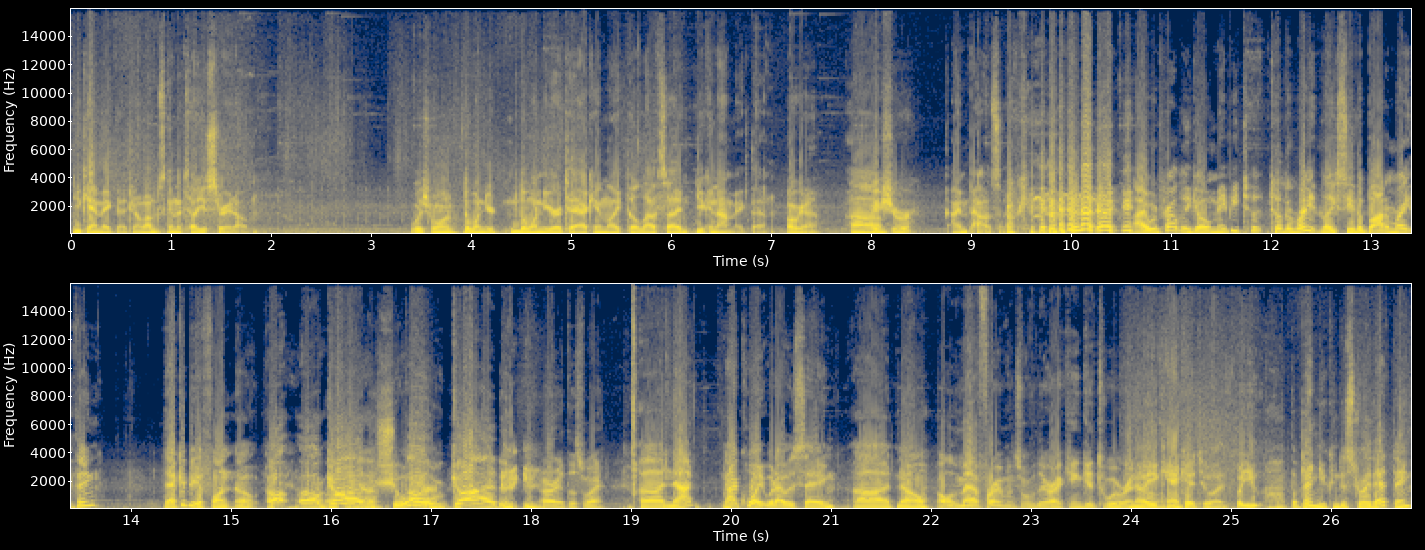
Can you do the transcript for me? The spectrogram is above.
You can't make that jump. I'm just gonna tell you straight up. Which one? The one you're the one you're attacking, like the left side, you cannot make that. Okay. Are you um, sure? I'm pausing. Okay. I would probably go maybe to to the right, like see the bottom right thing. That could be a fun. Oh, Oh, oh, oh, oh God! yeah, sure. Oh God! All right, this way. Uh, not not quite what I was saying. Uh, no, All the map fragments over there. I can't get to it right no, now. No, you can't get to it. But you, but Ben, you can destroy that thing.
